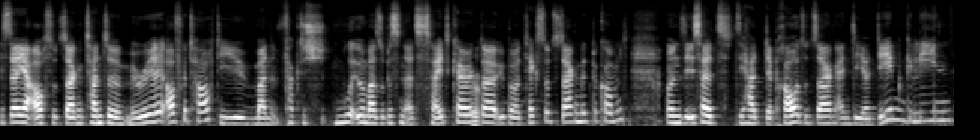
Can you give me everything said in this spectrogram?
ist da ja auch sozusagen Tante Muriel aufgetaucht, die man faktisch nur immer mal so ein bisschen als Side-Character über Text sozusagen mitbekommt. Und sie ist halt, sie hat der Braut sozusagen ein Diadem geliehen,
